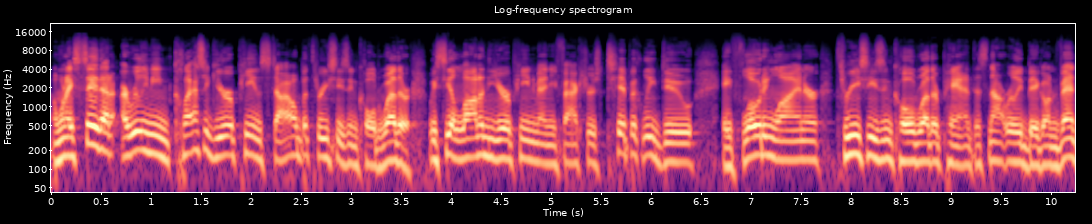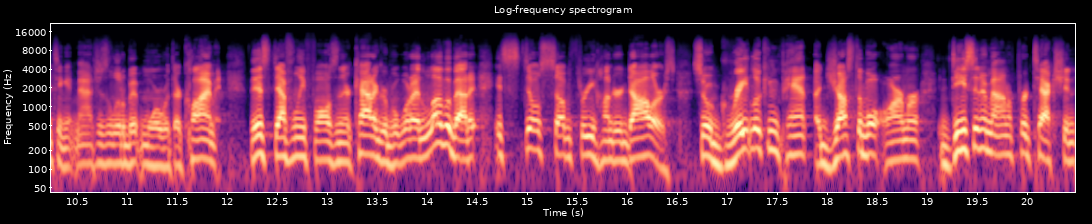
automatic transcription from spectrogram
And when I say that, I really mean classic European style, but three-season cold weather. We see a lot of the European manufacturers typically do a floating liner, three-season cold weather pant that's not really big on venting. It matches a little bit more with their climate. This definitely falls in their category, but what I love about it, it's still sub $300. So a great looking pant, adjustable armor, decent amount of protection,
